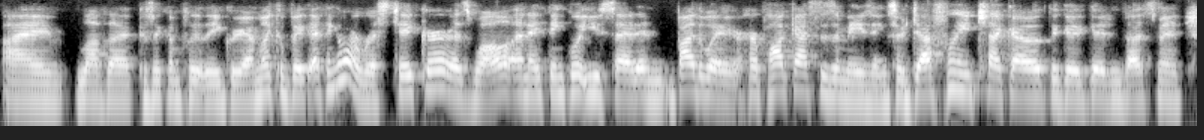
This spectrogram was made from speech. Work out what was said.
I love that because I completely agree. I'm like a big, I think I'm a risk taker as well. And I think what you said, and by the way, her podcast is amazing. So definitely check out the Good Good Investment.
